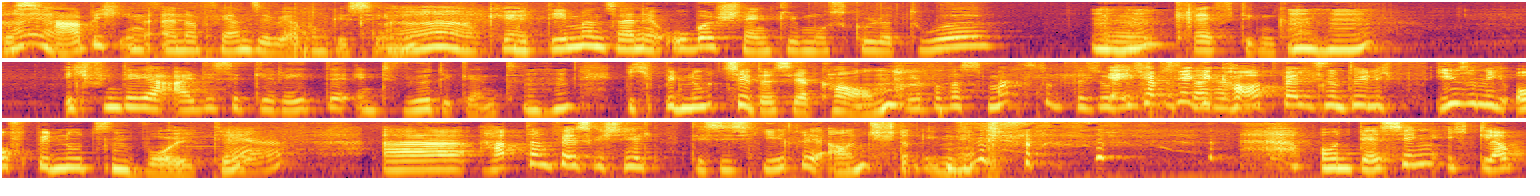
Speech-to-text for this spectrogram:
Das ja. habe ich in einer Fernsehwerbung gesehen, Ah, okay. mit dem man seine Oberschenkelmuskulatur Mhm. äh, kräftigen kann. Ich finde ja all diese Geräte entwürdigend. Ich benutze das ja kaum. Ja, aber was machst du? Ja, ich habe es mir gekauft, weil ich es natürlich irrsinnig oft benutzen wollte. Ja. Äh, habe dann festgestellt, das ist irre anstrengend. und deswegen, ich glaube,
